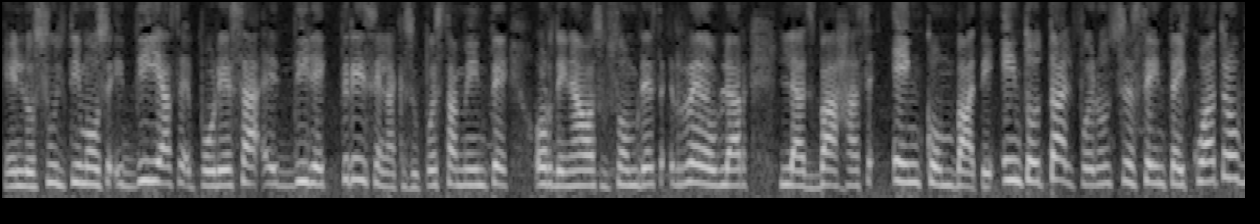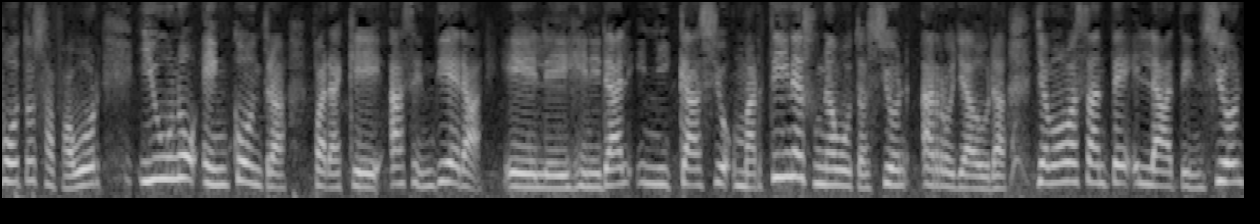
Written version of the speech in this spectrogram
en los últimos días por esa directriz en la que supuestamente ordenaba a sus hombres redoblar las bajas en combate. En total fueron 64 votos a favor y uno en contra para que ascendiera el eh, general Nicasio Martínez, una votación arrolladora. Llamó bastante la atención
